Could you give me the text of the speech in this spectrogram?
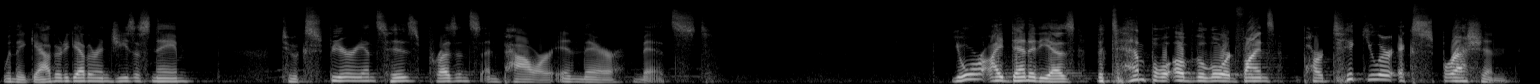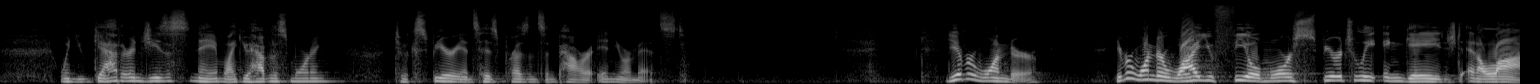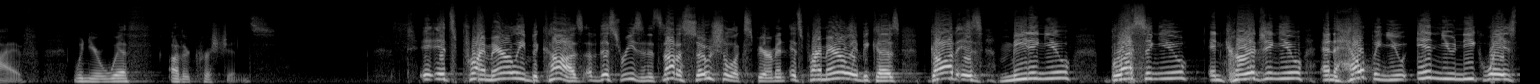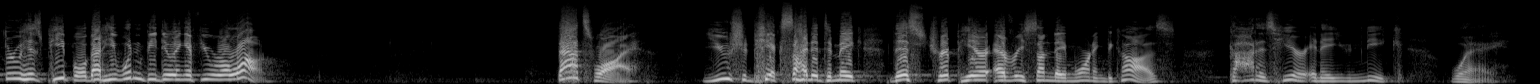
when they gather together in Jesus' name to experience his presence and power in their midst. Your identity as the temple of the Lord finds particular expression when you gather in Jesus' name, like you have this morning, to experience his presence and power in your midst. Do you ever wonder? You ever wonder why you feel more spiritually engaged and alive when you're with other Christians? It's primarily because of this reason. It's not a social experiment. It's primarily because God is meeting you, blessing you, encouraging you, and helping you in unique ways through his people that he wouldn't be doing if you were alone. That's why you should be excited to make this trip here every Sunday morning because God is here in a unique way.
